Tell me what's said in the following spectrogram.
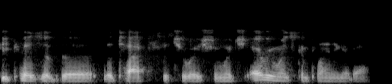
because of the, the tax situation, which everyone's complaining about.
